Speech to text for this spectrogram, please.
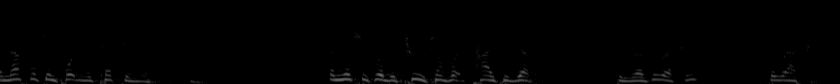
And that's what's important to catch in this. And this is where the two somewhat tie together the resurrection the rapture.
